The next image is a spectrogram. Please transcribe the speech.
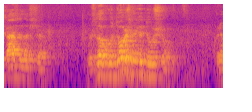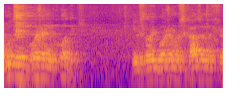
сказано, що в злохудожню душу премудрість Божа не входить. І в Слові Божому сказано, що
